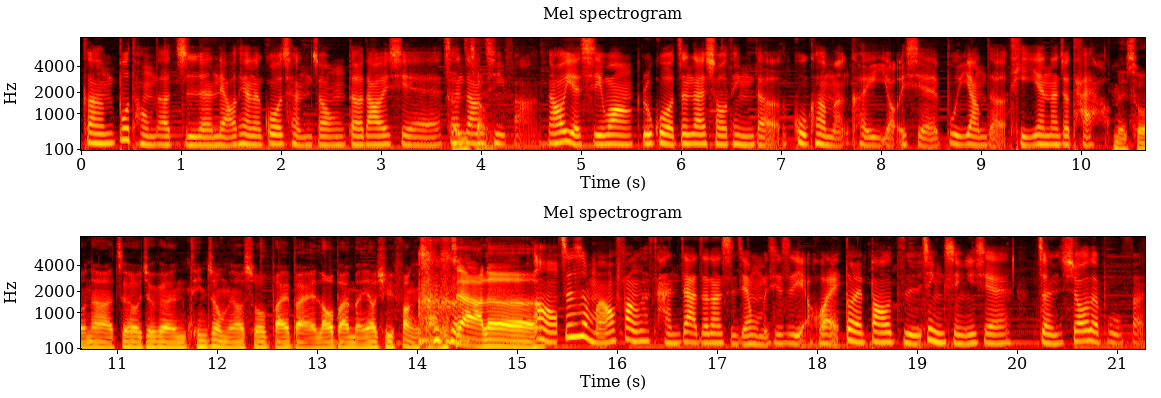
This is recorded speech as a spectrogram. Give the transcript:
跟不同的职人聊天的过程中得到一些成长启发，然后也希望如果正在收听的顾客们可以有一些不一样的体验，那就太好。没错，那最后就跟听众们要说拜。拜，老板们要去放长假了。哦，这是我们要放寒假这段时间，我们其实也会对包子进行一些整修的部分。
